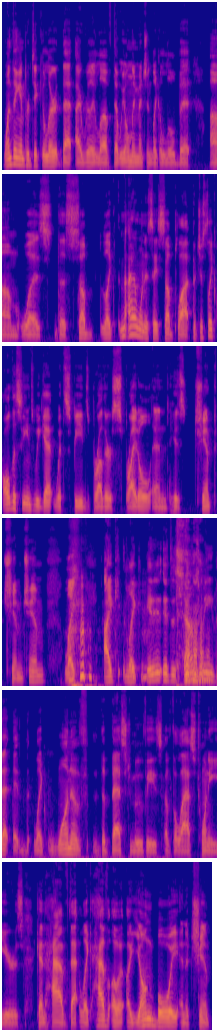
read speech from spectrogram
One thing in particular that I really love that we only mentioned like a little bit um, was the sub like I don't want to say subplot, but just like all the scenes we get with Speed's brother Spritle and his chimp Chim Chim. Like I like it. It astounds me that it, like one of the best movies of the last twenty years can have that like have a, a young boy and a chimp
